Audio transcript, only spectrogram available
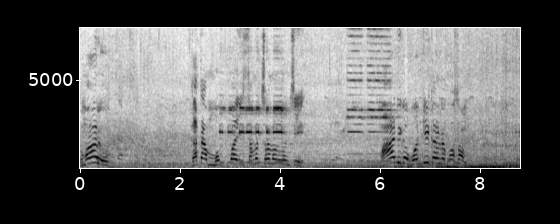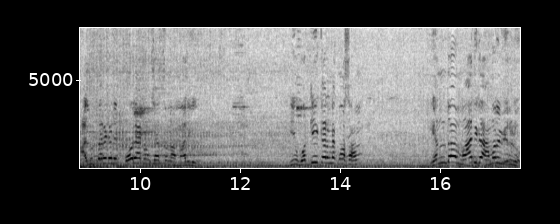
సుమారు గత ముప్పై సంవత్సరముల నుంచి మాదిగ వర్గీకరణ కోసం అల్లు పెరగని పోరాటం చేస్తున్నాం మాదిగలు ఈ వర్గీకరణ కోసం ఎంతో మాదిగ అమరవీరులు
